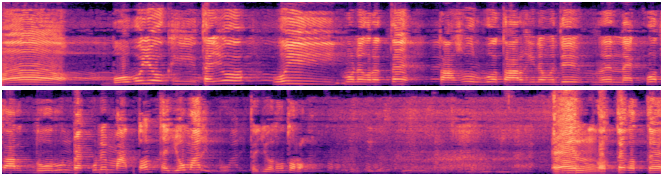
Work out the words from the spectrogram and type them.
ও ববইও কি? তাইও ওই মনে করতে তাসুর তার কিনা মধ্যে নেকো তার দরুন ব্যাগ কোনে মাতন তাইও মারিব তাইও তো তোর। এন গতে গতে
